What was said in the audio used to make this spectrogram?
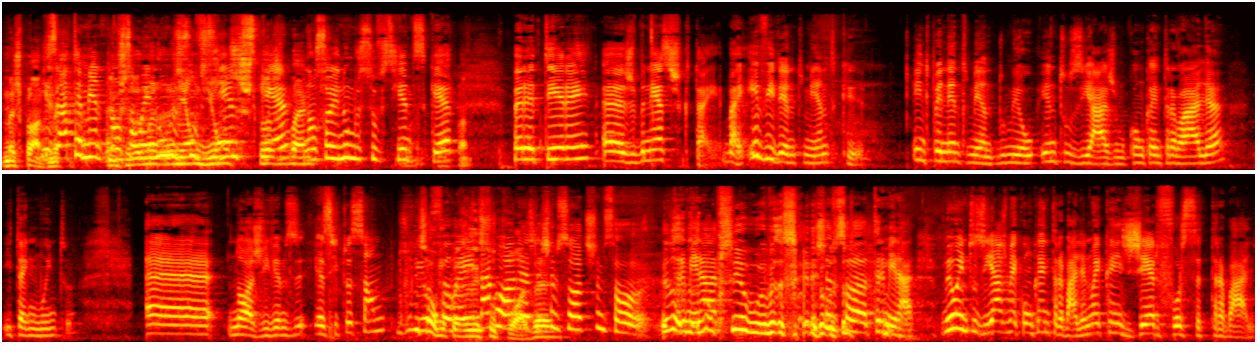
Mas pronto. mas Exatamente, não podemos são em número reunião de 11 suficiente sequer, não são em número suficiente sequer para terem as benesses que têm. Bem, evidentemente que, independentemente do meu entusiasmo com quem trabalha, e tenho muito, ah, nós vivemos a situação que é eu falei ainda agora. Deixa-me só, deixa só Eu não, eu terminar. não percebo. mas a sério. Deixa-me só terminar. O meu entusiasmo é com quem trabalha, não é quem gera força de trabalho,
